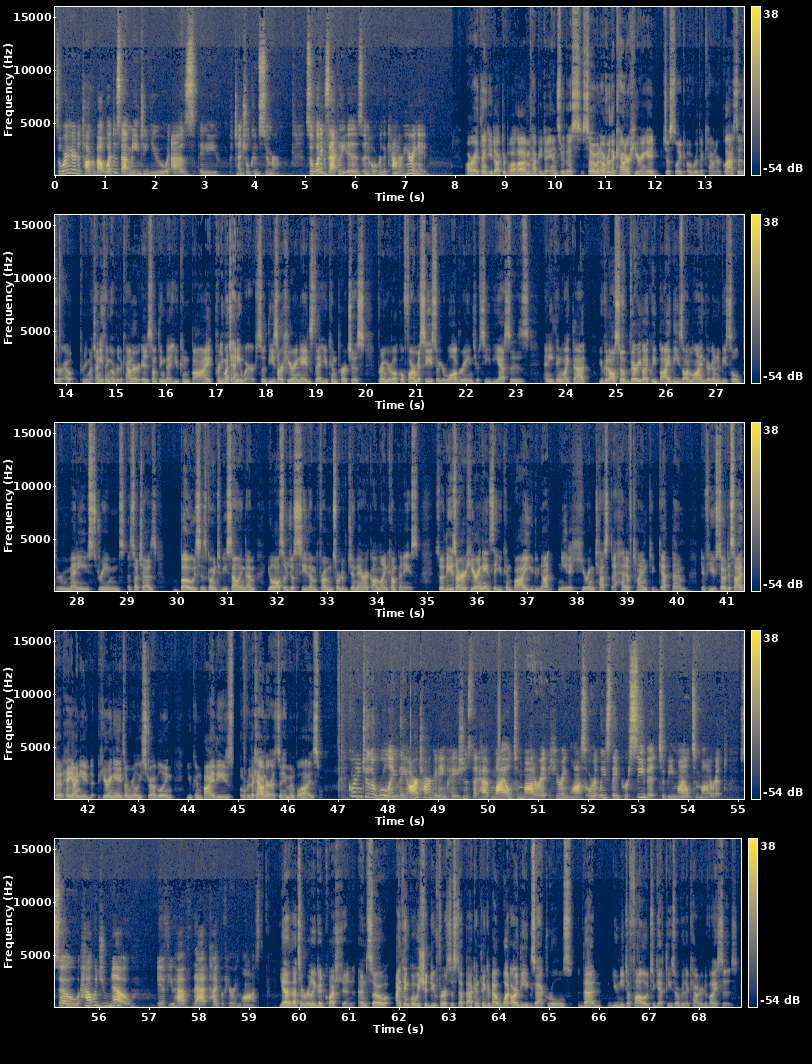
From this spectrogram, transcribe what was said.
So we're here to talk about what does that mean to you as a potential consumer. So what exactly is an over the counter hearing aid? All right, thank you, Dr. Blaha. I'm happy to answer this. So, an over the counter hearing aid, just like over the counter glasses or pretty much anything over the counter, is something that you can buy pretty much anywhere. So, these are hearing aids that you can purchase from your local pharmacy, so your Walgreens, your CVS's, anything like that. You could also very likely buy these online. They're going to be sold through many streams, such as Bose is going to be selling them. You'll also just see them from sort of generic online companies. So these are hearing aids that you can buy. You do not need a hearing test ahead of time to get them. If you so decide that, hey, I need hearing aids, I'm really struggling, you can buy these over the counter, as the name implies. According to the ruling, they are targeting patients that have mild to moderate hearing loss, or at least they perceive it to be mild to moderate. So, how would you know if you have that type of hearing loss? Yeah, that's a really good question. And so I think what we should do first is step back and think about what are the exact rules that you need to follow to get these over the counter devices.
